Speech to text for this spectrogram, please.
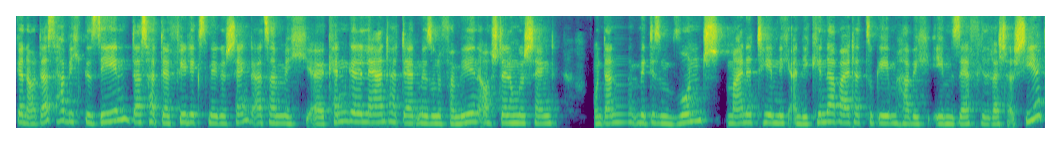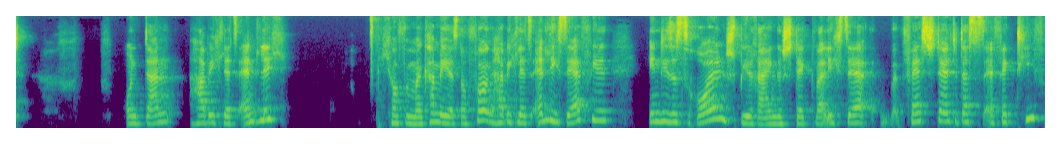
genau, das habe ich gesehen. Das hat der Felix mir geschenkt, als er mich äh, kennengelernt hat. Der hat mir so eine Familienausstellung geschenkt. Und dann mit diesem Wunsch, meine Themen nicht an die Kinder weiterzugeben, habe ich eben sehr viel recherchiert. Und dann habe ich letztendlich ich hoffe, man kann mir jetzt noch folgen, habe ich letztendlich sehr viel in dieses Rollenspiel reingesteckt, weil ich sehr feststellte, dass es effektiv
